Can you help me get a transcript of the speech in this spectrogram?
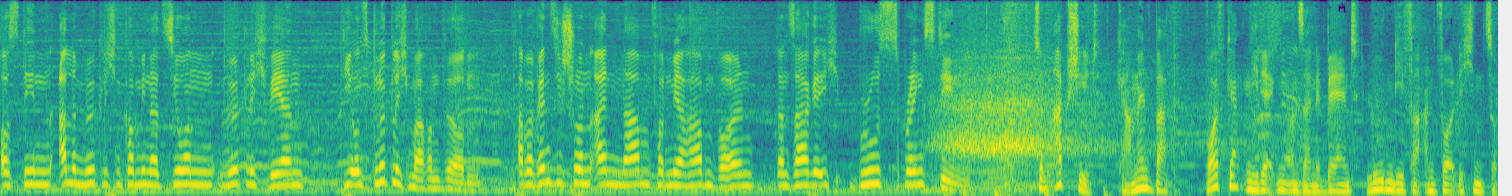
aus denen alle möglichen Kombinationen möglich wären, die uns glücklich machen würden. Aber wenn Sie schon einen Namen von mir haben wollen, dann sage ich Bruce Springsteen. Zum Abschied kamen Bab. Wolfgang Niedecken und seine Band luden die Verantwortlichen zum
